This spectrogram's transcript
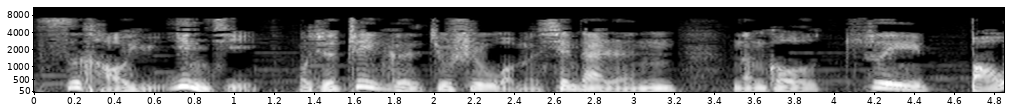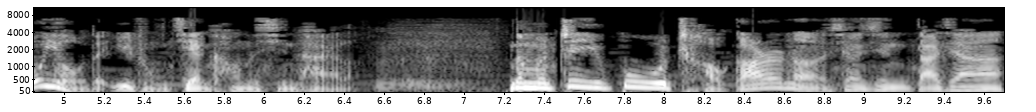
思考与印记。我觉得这个就是我们现代人能够最保有的一种健康的心态了。嗯。那么这一部炒肝呢，相信大家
